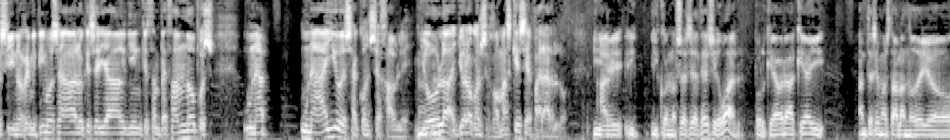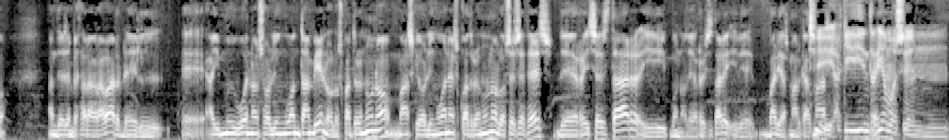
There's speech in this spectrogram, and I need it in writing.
Si nos remitimos a lo que sería alguien que está empezando, pues una... Una IO es aconsejable. Yo, la, yo lo aconsejo, más que separarlo. Y, y- y con los SCs igual, porque ahora que hay, antes hemos estado hablando de ello antes de empezar a grabar, el, eh, hay muy buenos All-in-One también, o los 4 en 1, más que All-in-One es 4 en 1, los SCs de Race Star y, bueno, de Race Star y de varias marcas más. sí, aquí entraríamos en...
